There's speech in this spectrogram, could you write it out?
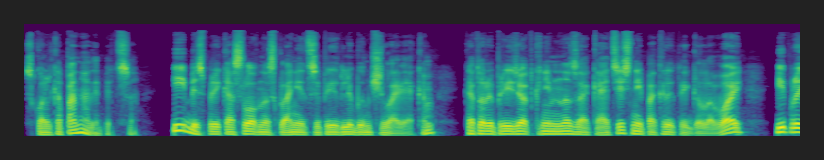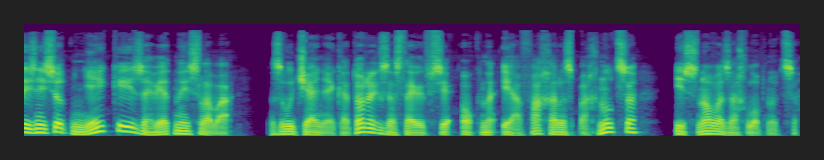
сколько понадобится, и беспрекословно склониться перед любым человеком, который придет к ним на закате с непокрытой головой и произнесет некие заветные слова, звучание которых заставит все окна и афаха распахнуться — и снова захлопнутся.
